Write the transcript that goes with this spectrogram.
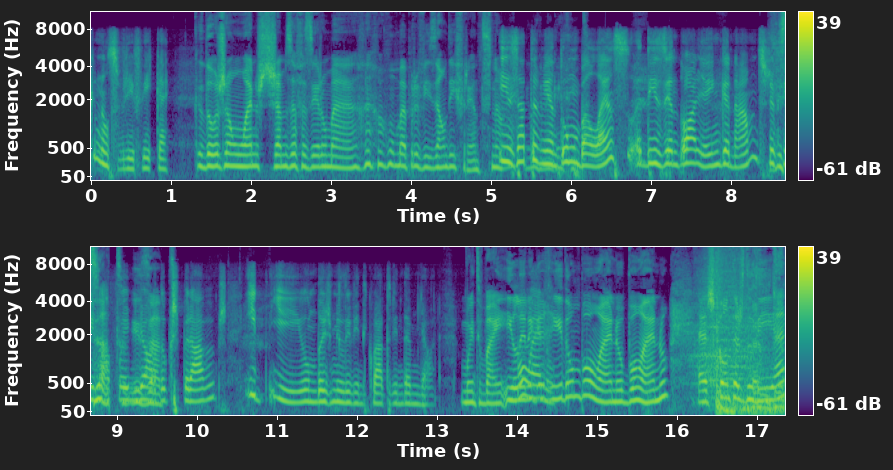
que não se verifiquem que de hoje a um ano estejamos a fazer uma, uma previsão diferente, não é? Exatamente, um balanço dizendo, olha, enganámos, afinal exato, foi melhor exato. do que esperávamos e, e um 2024 ainda melhor. Muito bem. Helena Garrido, um bom ano, bom ano. As contas do dia.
